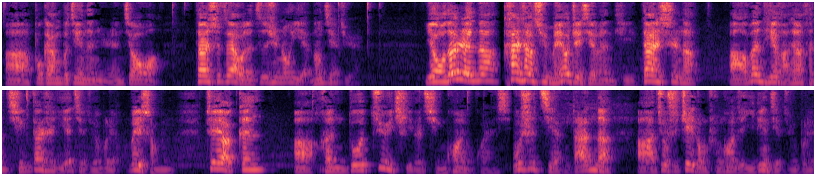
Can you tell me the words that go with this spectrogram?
啊不干不净的女人交往，但是在我的咨询中也能解决。有的人呢，看上去没有这些问题，但是呢。啊，问题好像很轻，但是也解决不了。为什么呢？这要跟啊很多具体的情况有关系，不是简单的啊，就是这种情况就一定解决不了。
